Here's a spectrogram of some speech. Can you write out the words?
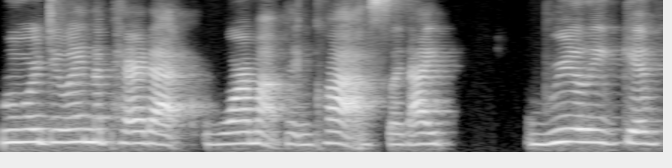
When we're doing the Pear Deck warm up in class like i really give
